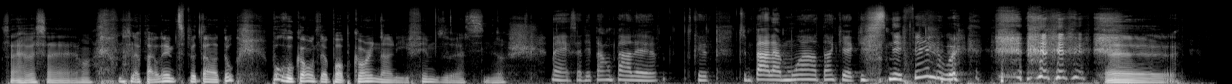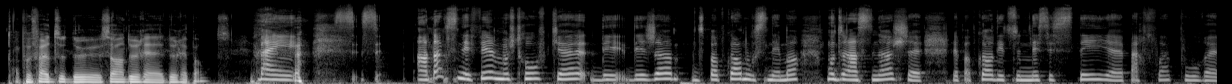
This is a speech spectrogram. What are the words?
Ça, ça, on en a parlé un petit peu tantôt. Pour ou contre le popcorn dans les films du Racinoche? Ben, ça dépend. On parle. euh, que tu me parles à moi en tant que, que cinéphile ou? Euh, on peut faire du- deux- ça en deux, deux réponses. Ben, en tant que cinéphile, moi, je trouve que des- déjà, du popcorn au cinéma, moi, durant Cinoche, euh, le popcorn est une nécessité euh, parfois pour. euh,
